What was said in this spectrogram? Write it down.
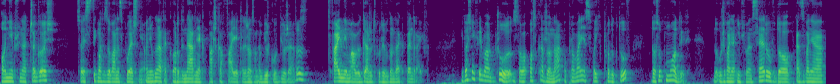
on nie przypomina czegoś, co jest stygmatyzowane społecznie. On nie wygląda tak ordynarnie jak paczka fajek leżąca na biurku w biurze. To jest fajny, mały gadżet, który wygląda jak pendrive. I właśnie firma Joule została oskarżona o promowanie swoich produktów do osób młodych, do używania influencerów, do pokazywania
